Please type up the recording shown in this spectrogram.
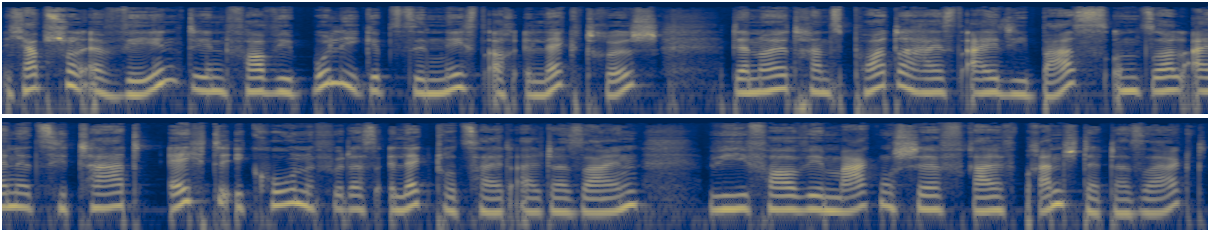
Ich habe schon erwähnt, den VW Bulli gibt es demnächst auch elektrisch. Der neue Transporter heißt ID Bus und soll eine, Zitat, echte Ikone für das Elektrozeitalter sein, wie VW-Markenchef Ralf Brandstetter sagt.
